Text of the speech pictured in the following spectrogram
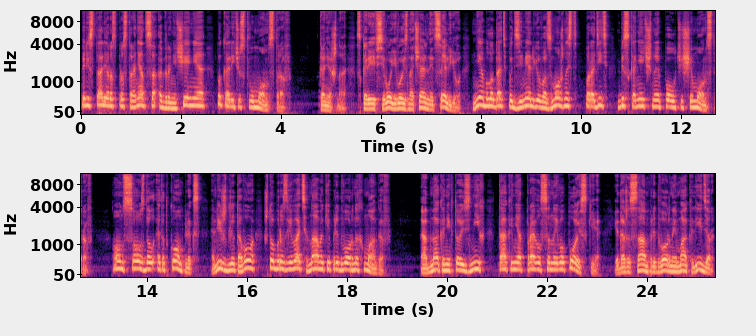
перестали распространяться ограничения по количеству монстров. Конечно, скорее всего, его изначальной целью не было дать подземелью возможность породить бесконечное полчище монстров. Он создал этот комплекс лишь для того, чтобы развивать навыки придворных магов – Однако никто из них так и не отправился на его поиски, и даже сам придворный маг-лидер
